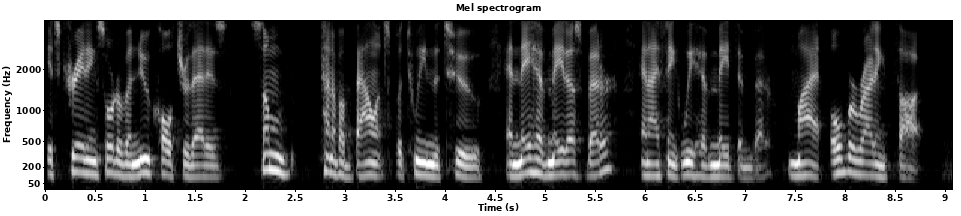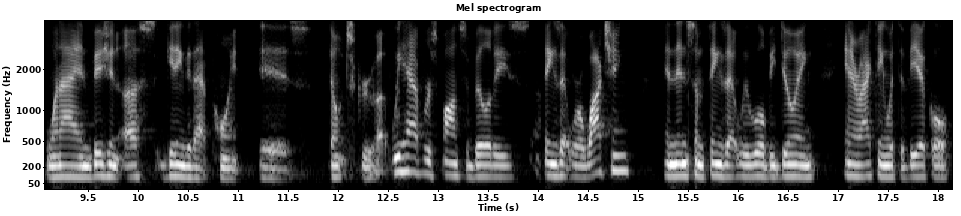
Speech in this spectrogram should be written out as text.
it's creating sort of a new culture that is some kind of a balance between the two. And they have made us better. And I think we have made them better. My overriding thought when I envision us getting to that point is don't screw up. We have responsibilities, things that we're watching, and then some things that we will be doing, interacting with the vehicle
